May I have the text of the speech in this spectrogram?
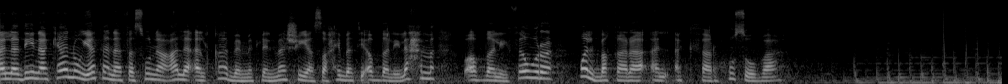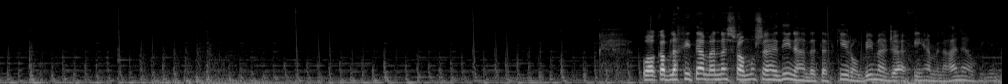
الذين كانوا يتنافسون على ألقاب مثل الماشية صاحبة أفضل لحم وأفضل ثور والبقرة الأكثر خصوبة. وقبل ختام النشرة مشاهدينا هذا تذكير بما جاء فيها من عناوين.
